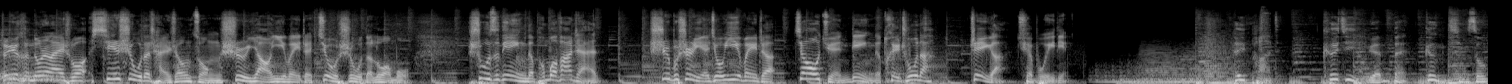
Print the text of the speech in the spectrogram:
对于很多人来说，新事物的产生总是要意味着旧事物的落幕。数字电影的蓬勃发展，是不是也就意味着胶卷电影的退出呢？这个却不一定。HeyPod，科技原本更轻松。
